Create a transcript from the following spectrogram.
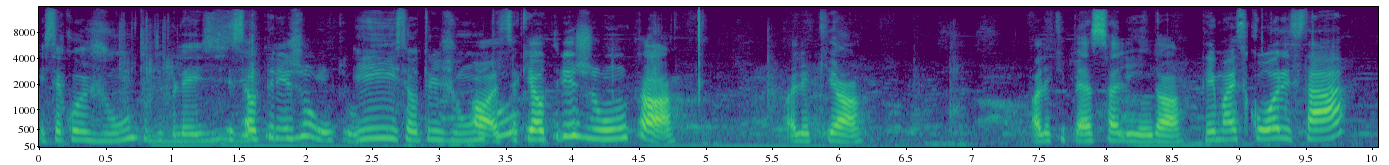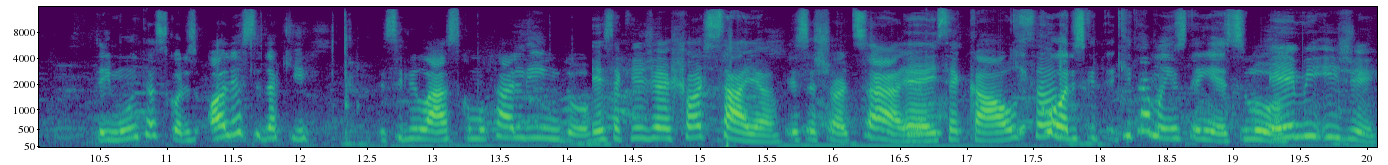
Esse é conjunto de blazes. Esse é o trijunto. Isso, é o trijunto. Ó, esse aqui é o trijunto, ó. Olha aqui, ó. Olha que peça linda, ó. Tem mais cores, tá? Tem muitas cores. Olha esse daqui. Esse lilás, como tá lindo. Esse aqui já é short saia. Esse é short saia? É, esse é calça. Que cores? Que, que tamanhos tem esse, Lu? M e G.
